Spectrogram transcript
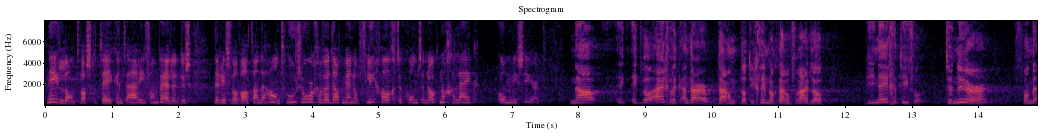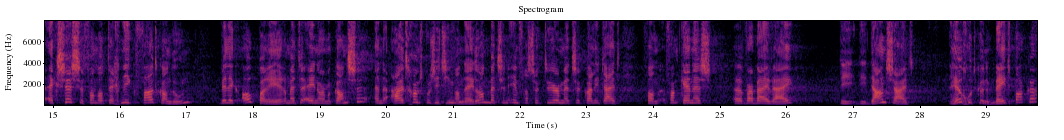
Nederland, was getekend Arie van Bellen. Dus er is wel wat aan de hand. Hoe zorgen we dat men op vlieghoogte komt en ook nog gelijk communiceert? Nou, ik, ik wil eigenlijk, en daar, daarom dat die glimlach daarop vooruit loopt, die negatieve teneur van de excessen van wat techniek fout kan doen, wil ik ook pareren met de enorme kansen en de uitgangspositie van mhm. Nederland met zijn infrastructuur, met zijn kwaliteit van, van kennis, uh, waarbij wij die, die downside heel goed kunnen mhm. beetpakken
